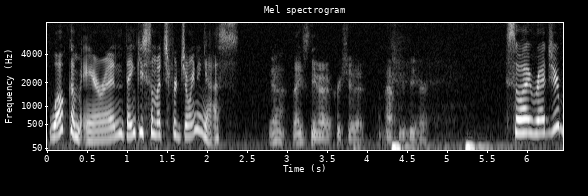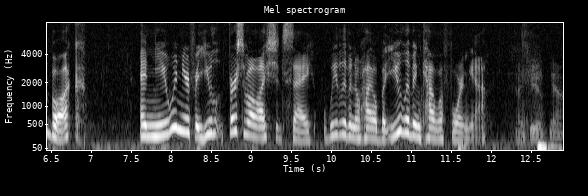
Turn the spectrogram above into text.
Welcome, Aaron. Thank you so much for joining us. Yeah, thanks, Nita. I appreciate it. I'm happy to be here. So I read your book, and you and your you. First of all, I should say we live in Ohio, but you live in California. I do. Yeah.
